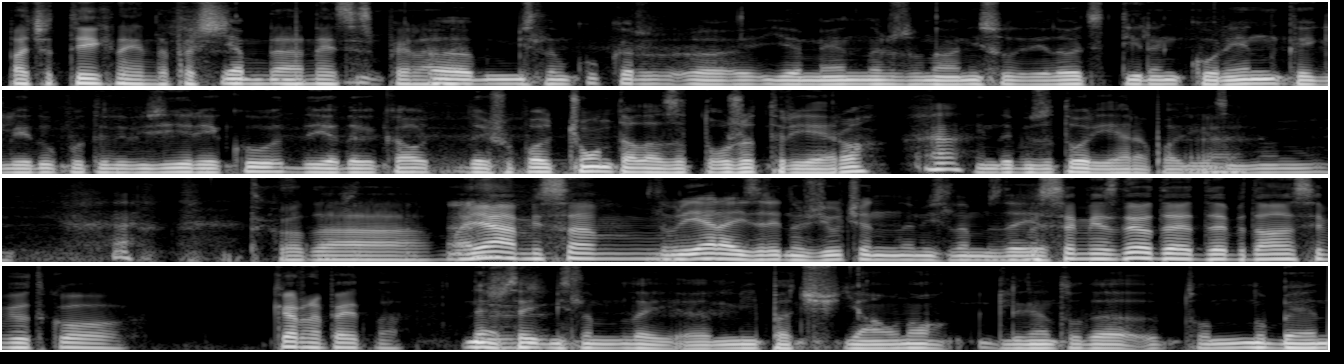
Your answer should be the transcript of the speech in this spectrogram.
pač otihne in da, pač, Ja, da ne se spela. Uh, mislim, kar uh, je meni naš zunani sodelavec Tilen Koren, ki je gledal po televiziji, rekel, da je, da je, kao, da je šel pol čontala za to že Riero Aha. in da je bil zato Riera pol Ja. jezen. Ja. Tako da, ma ja, mislim, Riera je izredno živčen, mislim, zdaj je se mi je zdel, da, da bi danes je bil tako kar napetno. Ne, vsej, mislim, lej, eh, mi pač javno, glede na to, da to noben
